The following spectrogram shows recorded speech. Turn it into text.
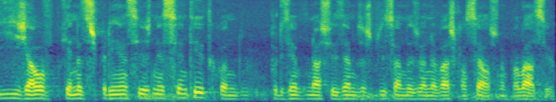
E já houve pequenas experiências nesse sentido, quando, por exemplo, nós fizemos a exposição da Joana Vasconcelos no Palácio,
